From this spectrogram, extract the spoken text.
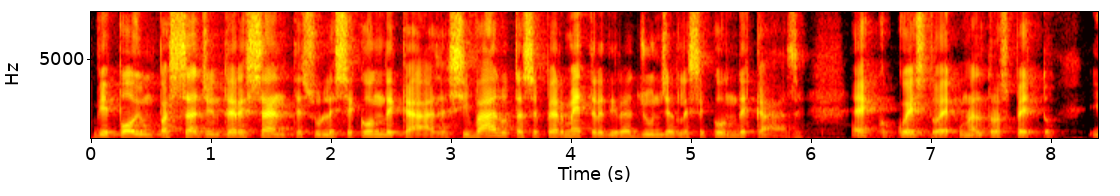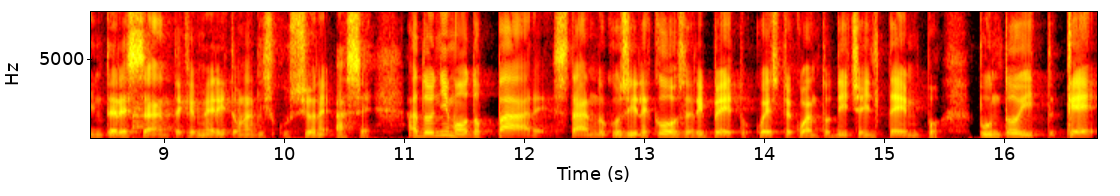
Vi è poi un passaggio interessante sulle seconde case, si valuta se permettere di raggiungere le seconde case. Ecco, questo è un altro aspetto interessante che merita una discussione a sé. Ad ogni modo pare, stando così le cose, ripeto, questo è quanto dice il tempo.it, che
